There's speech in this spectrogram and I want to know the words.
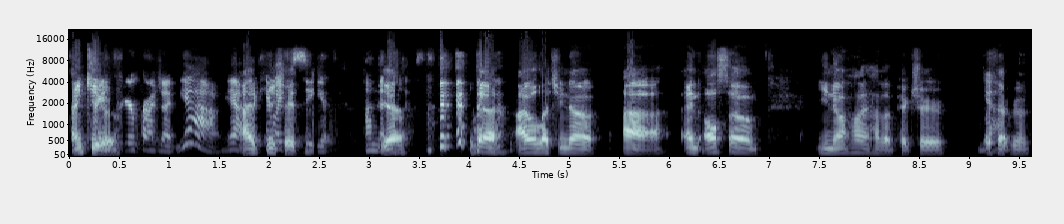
Thank Rooting you. for your project. Yeah yeah. I i, can't wait to see you on Yeah. netflix. Yeah i will let you know. Uh, and also you know how i have a picture with yeah. everyone?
